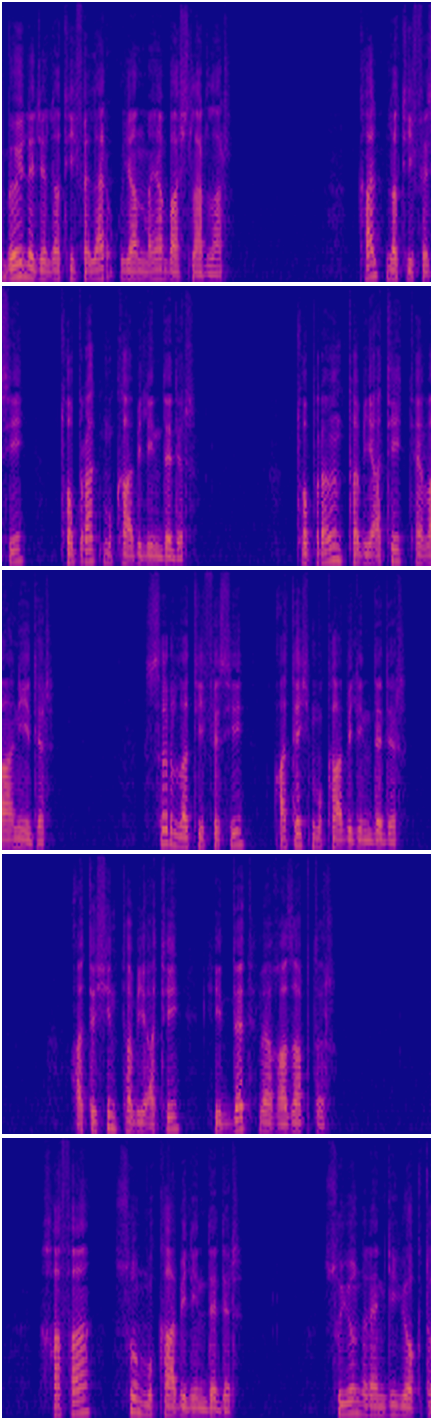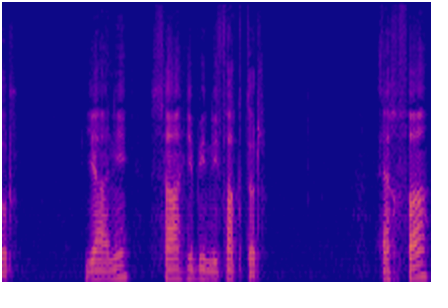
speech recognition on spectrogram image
Böylece latifeler uyanmaya başlarlar. Kalp latifesi toprak mukabilindedir. Toprağın tabiatı tevanidir. Sır latifesi ateş mukabilindedir. Ateşin tabiatı hiddet ve gazaptır. Hafa su mukabilindedir. Suyun rengi yoktur. Yani sahibi nifaktır. Ehfa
